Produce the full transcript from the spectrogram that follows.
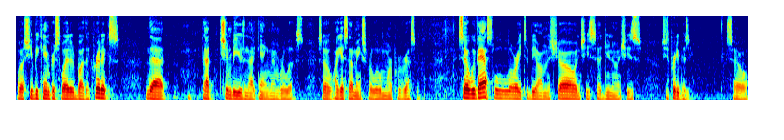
Well, she became persuaded by the critics that that shouldn't be using that gang member list. So I guess that makes her a little more progressive. So we've asked Lori to be on the show, and she said, you know, she's she's pretty busy. So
